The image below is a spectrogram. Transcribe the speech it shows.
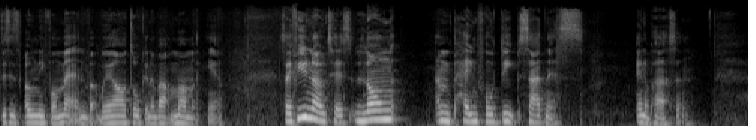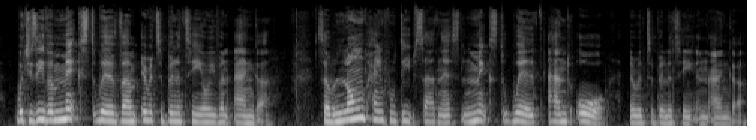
This is only for men, but we are talking about mama here. So if you notice long and painful, deep sadness in a person, which is either mixed with um, irritability or even anger. So long, painful, deep sadness mixed with and or irritability and anger.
